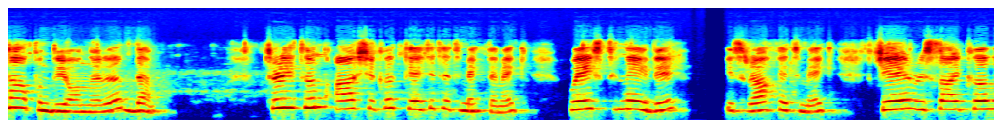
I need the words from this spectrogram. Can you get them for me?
Ne yapın diyor onları? Them. Threaten A şıkkı tehdit etmek demek. Waste neydi? İsraf etmek. C. Recycle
